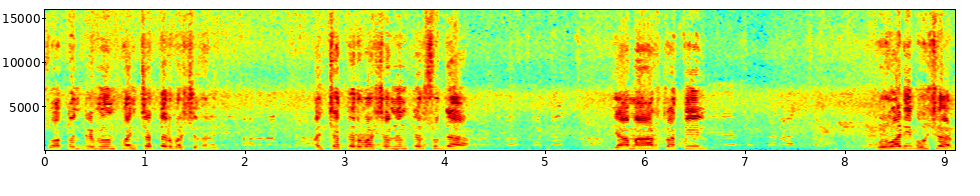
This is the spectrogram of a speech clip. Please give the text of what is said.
स्वातंत्र्य मिळून पंच्याहत्तर वर्ष झाली. पंच्याहत्तर वर्षानंतर सुद्धा या महाराष्ट्रातील कुरवाडी भूषण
